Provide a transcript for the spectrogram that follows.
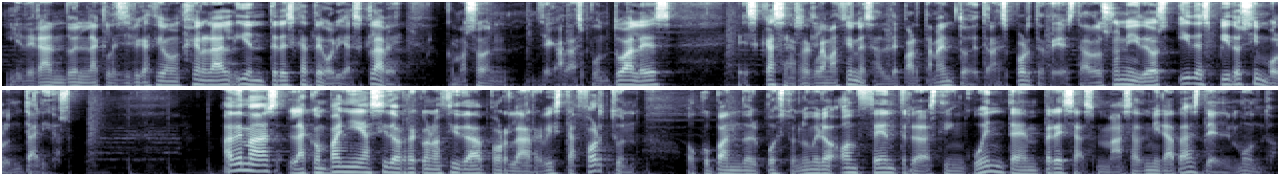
liderando en la clasificación general y en tres categorías clave, como son llegadas puntuales, escasas reclamaciones al Departamento de Transporte de Estados Unidos y despidos involuntarios. Además, la compañía ha sido reconocida por la revista Fortune, ocupando el puesto número 11 entre las 50 empresas más admiradas del mundo.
